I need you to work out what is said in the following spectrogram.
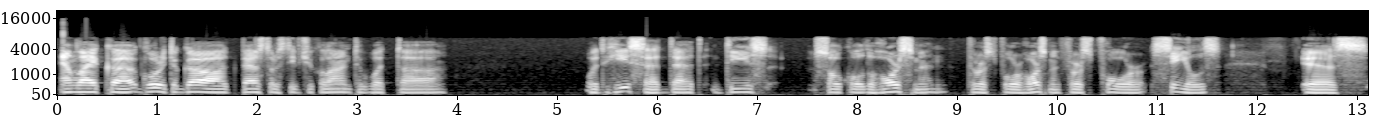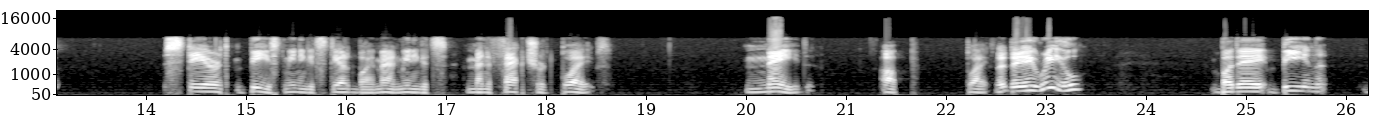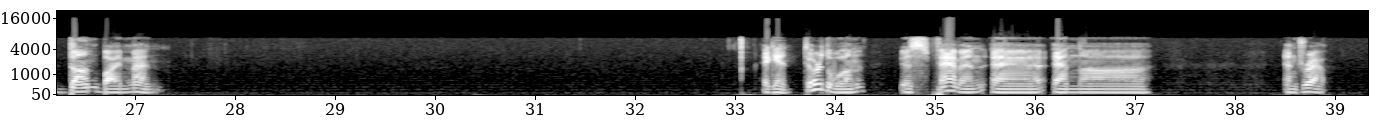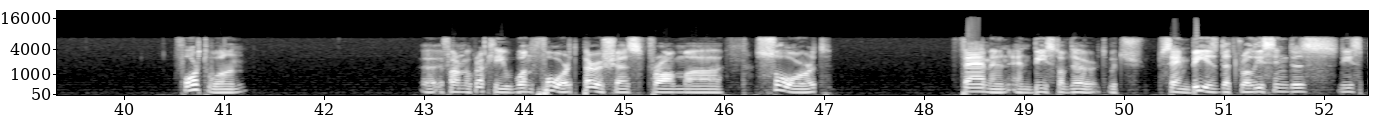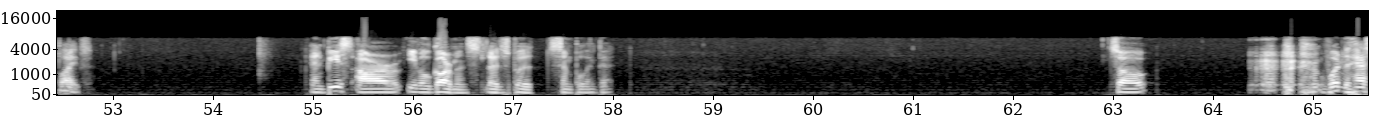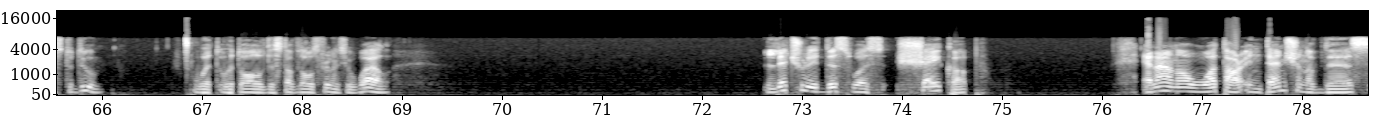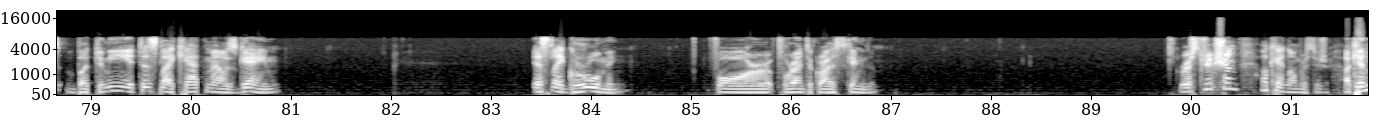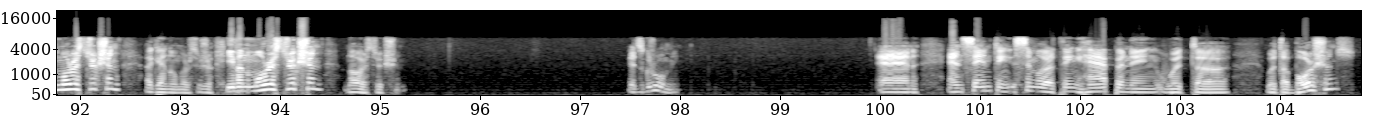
And like, uh, glory to God, Pastor Steve Cioccolanti, what, uh, what he said that these so-called horsemen, first four horsemen, first four seals, is steered beast, meaning it's steered by man, meaning it's manufactured plagues, made up plagues. They're real, but they being done by men. Again, third one is famine and and, uh, and drought. Fourth one uh, if I remember correctly, one fourth perishes from uh, sword, famine, and beast of the earth, which same beast that releasing this these plagues. And beasts are evil garments. Let's put it simple like that. So, what it has to do with with all the stuff, those frequency? Well, literally this was shake up and I don't know what our intention of this, but to me it is like cat mouse game. It's like grooming for for Antichrist kingdom. Restriction? Okay, no more restriction. Again more restriction? Again no more restriction. Even more restriction? No restriction. It's grooming. And and same thing similar thing happening with uh, with abortions.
